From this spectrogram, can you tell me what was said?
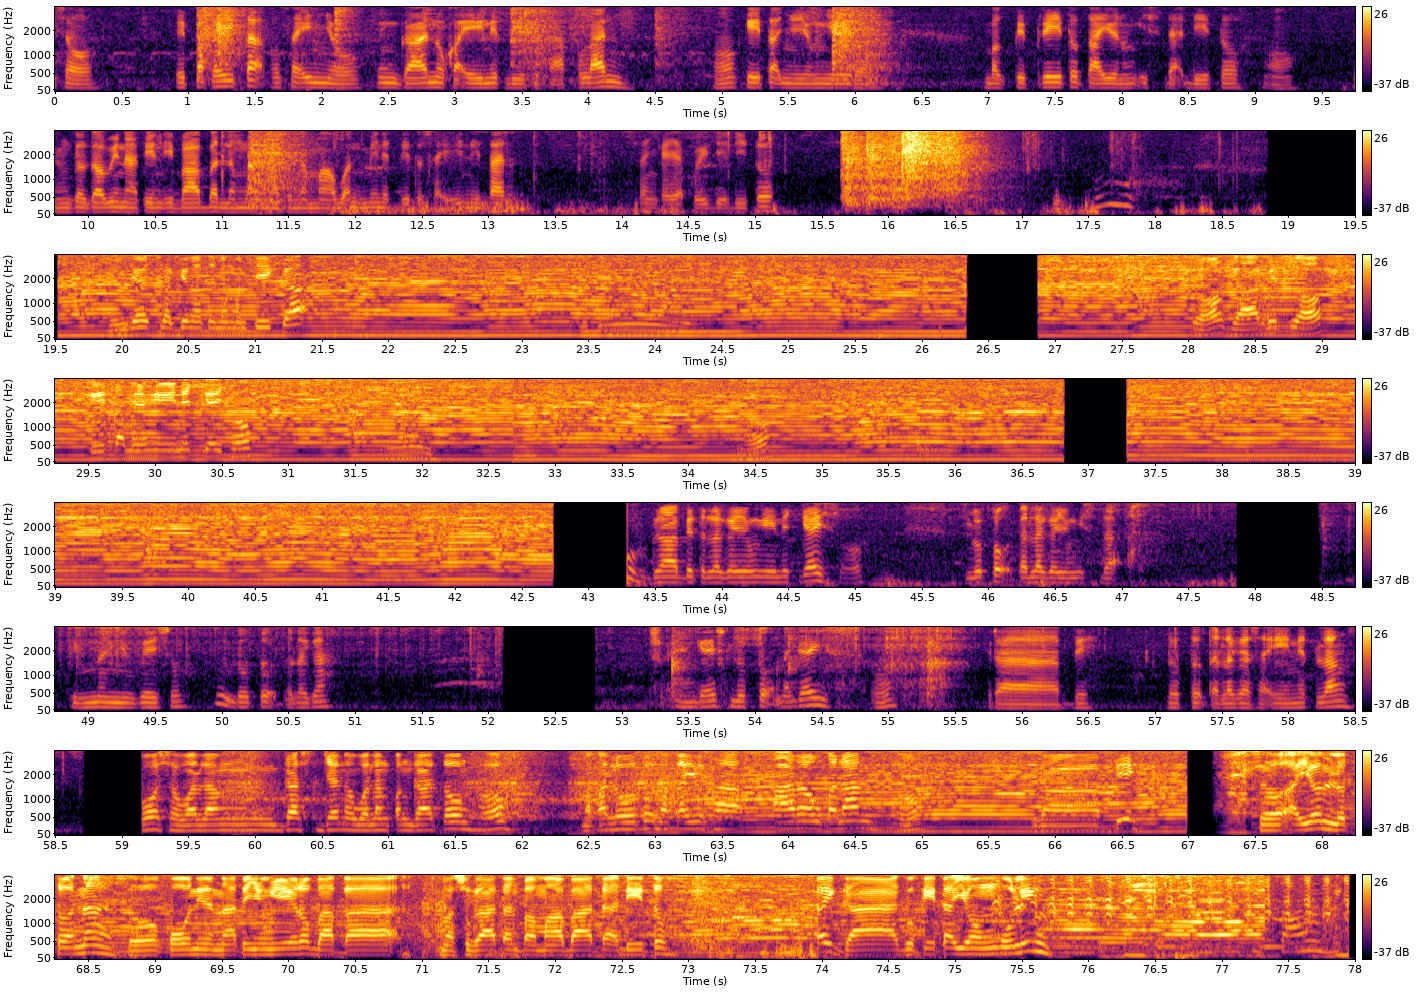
So, ipakita ko sa inyo kung gaano kainit dito sa Aklan. Oh, kita nyo yung yero. Magpiprito tayo ng isda dito. Oh, yung gagawin natin, ibabad lang muna natin ng mga 1 minute dito sa initan. Saan kaya pwede dito? Woo. Yan guys, lagyan natin ng mantika. So, gamit yo. Kita mo yung init guys, oh. Ayan. Oh, grabe talaga yung init guys, oh. Luto talaga yung isda. Tingnan nyo guys, oh. Luto talaga. So, ayun guys, luto na guys. Oh, grabe. Luto talaga sa init lang. Oh, sa walang gas dyan o walang panggatong, oh. Makaluto na kayo sa araw pa lang, oh. Grabe. So, ayun, luto na. So, kunin na natin yung yero. Baka masugatan pa mga bata dito. Ay, gago kita yung uling.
